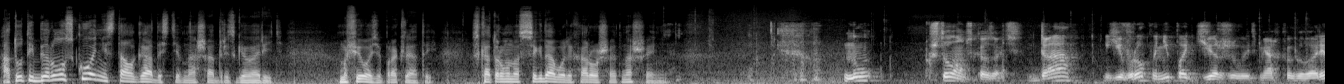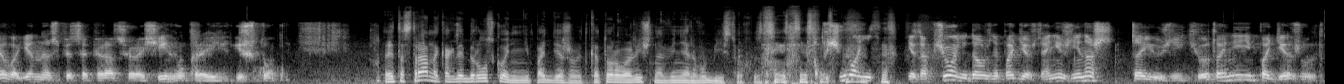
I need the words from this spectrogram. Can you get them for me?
А тут и Берлускони стал гадости в наш адрес говорить. Мафиози проклятый, с которым у нас всегда были хорошие отношения. Ну, что вам сказать? Да, Европа не поддерживает, мягко говоря, военную спецоперацию России на Украине. И что? Это странно, когда Берлускони не поддерживает, которого лично обвиняли в убийствах. А почему они, нет, а почему они должны поддерживать? Они же не наши союзники. Вот они не поддерживают.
